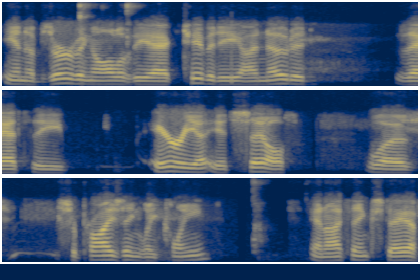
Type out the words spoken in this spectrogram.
in observing all of the activity, I noted that the area itself was surprisingly clean. And I think staff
